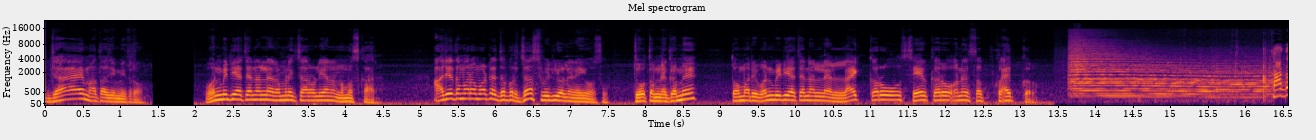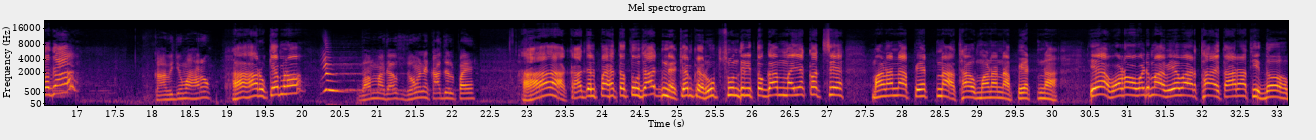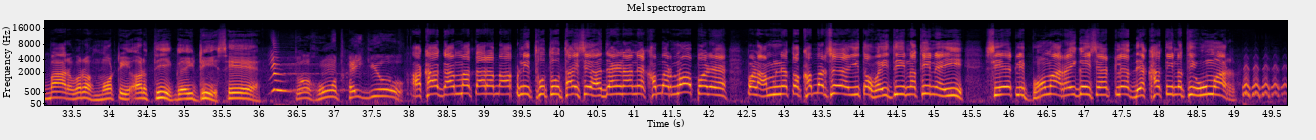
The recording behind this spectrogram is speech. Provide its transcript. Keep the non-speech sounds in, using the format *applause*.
જય માતાજી મિત્રો. વન મીડિયા ચેનલને રમણીક ચારોલિયાના નમસ્કાર. આજે તમારા માટે જબરજસ્ત વીડિયો લઈને આવ્યો છું. જો તમને ગમે તો અમારી વન મીડિયા ચેનલને લાઈક કરો શેર કરો અને સબસ્ક્રાઈબ કરો. કા ગગા? હારો? હા હારું. કેમનો ગામમાં જાવ છું. જોવો ને કાજલ પાએ હા, કાજલ પાસે તો તું જાજ ને. કેમ કે રૂપ સુંદરી તો ગામમાં એક જ છે. માણાના પેટના, થાવ માણાના પેટના. એ વડો વડમાં વ્યવહાર થાય તારાથી દહ બાર વર્ષ મોટી અડધી ગઈઢી છે. તો હું થઈ ગયું? આખા ગામમાં તારા બાપની થૂથુ થાય છે અજાયણાને ખબર ન પડે. પણ અમને તો ખબર છે ઈ તો વૈધી નથી ને ઈ છે એટલી ભોમાં રહી ગઈ છે એટલે દેખાતી નથી ઉંમર.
